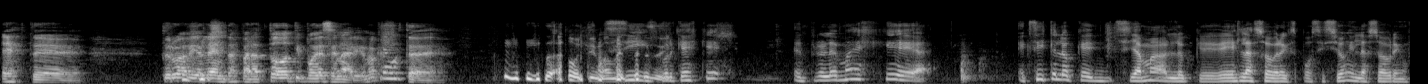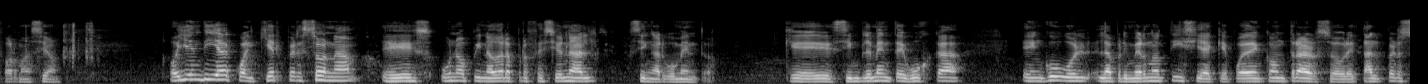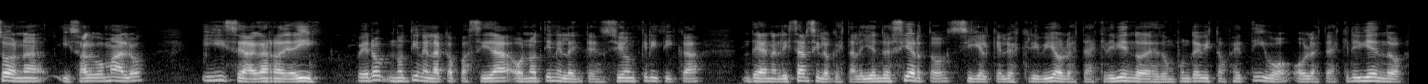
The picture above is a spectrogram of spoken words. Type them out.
este, turbas violentas para todo tipo de escenario. ¿No creen ustedes? Últimamente. Sí, porque es que el problema es que existe lo que se llama lo que es la sobreexposición y la sobreinformación. Hoy en día cualquier persona es una opinadora profesional sin argumento, que simplemente busca en Google la primera noticia que puede encontrar sobre tal persona hizo algo malo y se agarra de ahí, pero no tiene la capacidad o no tiene la intención crítica de analizar si lo que está leyendo es cierto, si el que lo escribió lo está escribiendo desde un punto de vista objetivo o lo está escribiendo,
